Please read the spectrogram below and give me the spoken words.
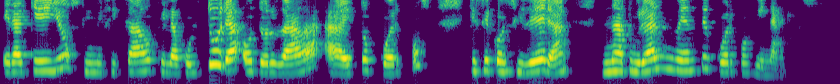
era aquello significado que la cultura otorgaba a estos cuerpos que se consideran naturalmente cuerpos binarios.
